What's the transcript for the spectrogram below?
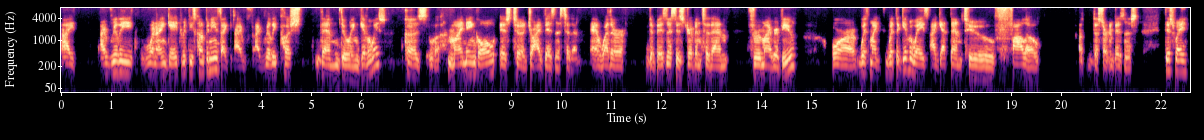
I, I really when I engage with these companies, I, I, I really push them doing giveaways because my main goal is to drive business to them, and whether the business is driven to them through my review or with my with the giveaways i get them to follow a, the certain business. This way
